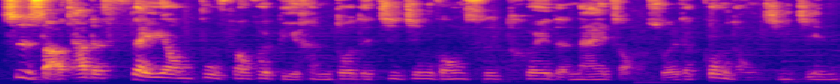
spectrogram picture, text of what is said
至少它的费用部分会比很多的基金公司推的那一种所谓的共同基金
